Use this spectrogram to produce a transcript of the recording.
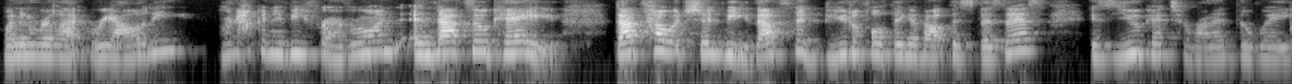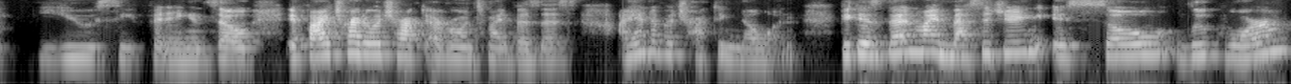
When in re- reality, we're not going to be for everyone and that's okay. That's how it should be. That's the beautiful thing about this business is you get to run it the way you see fitting. And so if i try to attract everyone to my business i end up attracting no one because then my messaging is so lukewarm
